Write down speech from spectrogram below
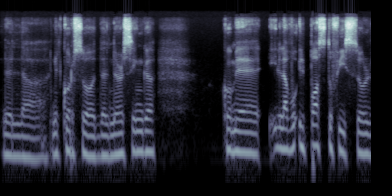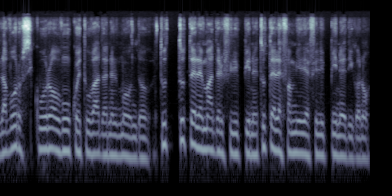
nel- nel corso del nursing come il, lavo- il posto fisso, il lavoro sicuro ovunque tu vada nel mondo. Tu- tutte le madri filippine, tutte le famiglie filippine dicono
